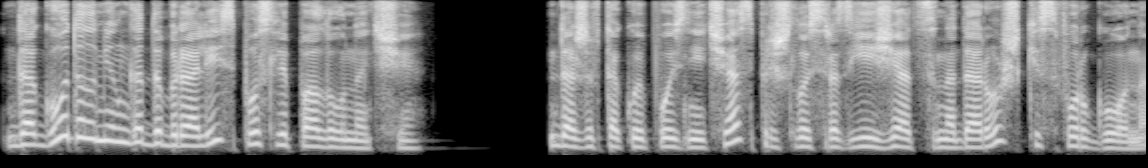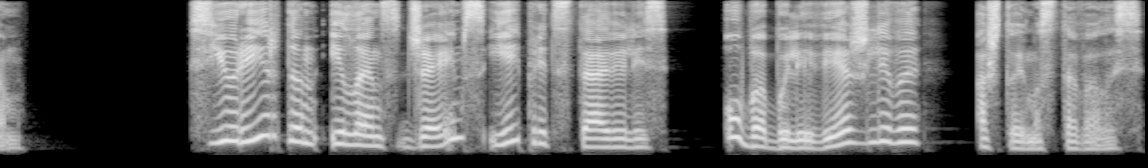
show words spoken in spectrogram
До Годалминга добрались после полуночи. Даже в такой поздний час пришлось разъезжаться на дорожке с фургоном. Сью Рирден и Лэнс Джеймс ей представились. Оба были вежливы, а что им оставалось?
